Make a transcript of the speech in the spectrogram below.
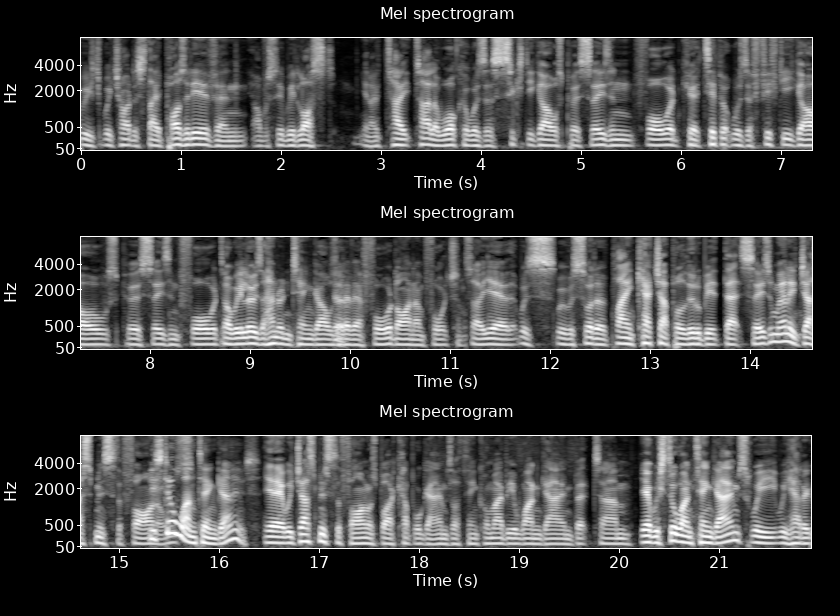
we, we tried to stay positive, and obviously we lost you know, Ta Taylor Walker was a 60 goals per season forward. Kurt Tippett was a 50 goals per season forward. So we lose 110 goals out of our forward line, unfortunately. So yeah, that was we were sort of playing catch up a little bit that season. We only just missed the finals. You still won 10 games. Yeah, we just missed the finals by a couple of games, I think, or maybe one game. But um, yeah, we still won ten games. We we had a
